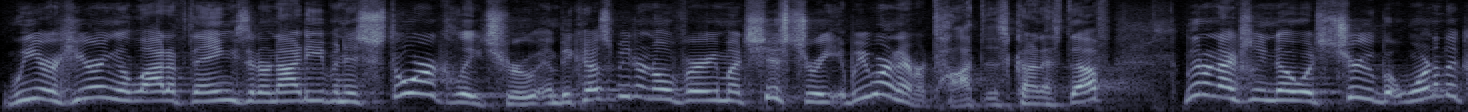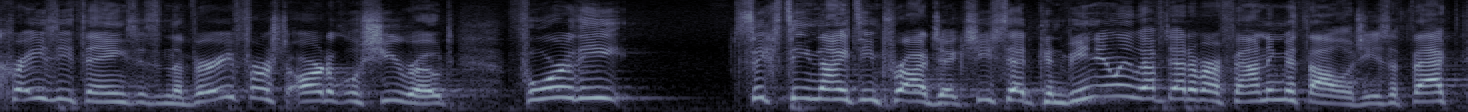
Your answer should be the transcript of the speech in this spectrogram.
we are hearing a lot of things that are not even historically true, and because we don't know very much history, we were never taught this kind of stuff. We don't actually know what's true. But one of the crazy things is in the very first article she wrote for the 1619 project, she said, conveniently left out of our founding mythology is the fact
